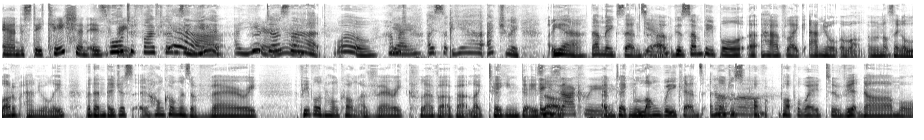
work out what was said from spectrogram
And a staycation is Four to five times Yeah, a year. a year, Who does yeah. that? Whoa. How Yeah, much? yeah. I s- yeah, actually, yeah, that makes sense. Yeah. Uh, because some people uh, have like annual. Well, I'm not saying a lot of annual leave, but then they just uh, Hong is a very. People in Hong Kong are very clever about like taking days off and taking long weekends, and they'll just Uh-huh. pop pop away to Vietnam or,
